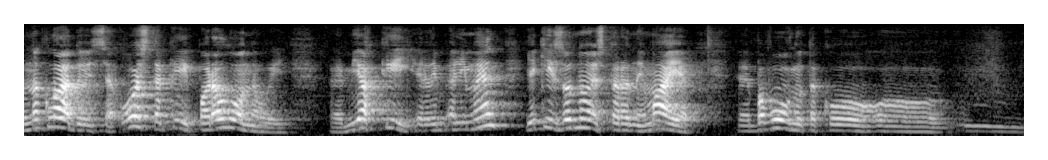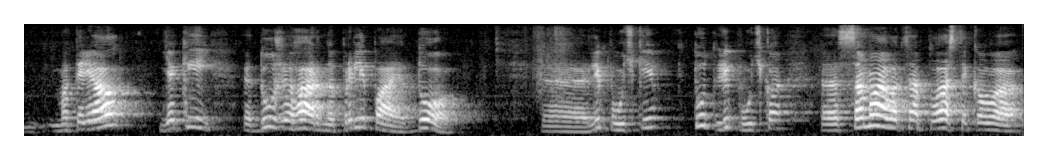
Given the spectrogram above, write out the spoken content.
накладується ось такий поролоновий е, м'який елемент, який з одної сторони має е, бавовну таку м, матеріал, який е, дуже гарно приліпає до е, ліпучки. Тут ліпучка. Е, Сама оця пластикова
